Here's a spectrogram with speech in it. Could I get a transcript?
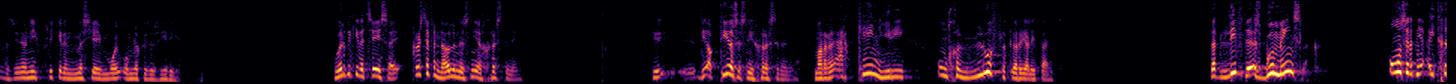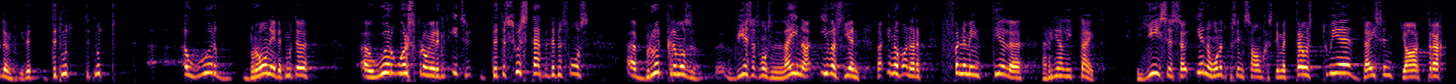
As jy nou nie flieker en mis jy mooi oomblikke soos hierdie. Hoor bietjie wat sê sy. Christopher Nolan is nie 'n Christen nie. Die die akteurs is nie Christene nie, maar hulle erken hierdie ongelooflike realiteit. Dat liefde is bo menslik. Ons het dit nie uitgedink nie. Dit dit moet dit moet 'n hoër bron hê, dit moet 'n 'n hoër oorsprong hê, dit moet iets dit is so sterk dat dit moet vir ons 'n broodkrummels wees wat vir ons lei na iewers heen, na een of ander fundamentele realiteit. Jesus sou 100% saamgestem het. Trouens 2000 jaar terug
